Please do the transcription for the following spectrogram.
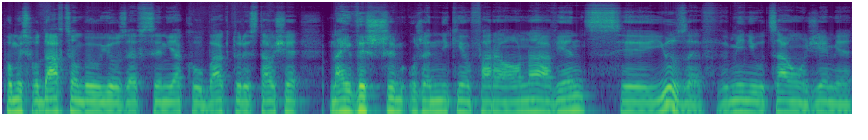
Pomysłodawcą był Józef, syn Jakuba, który stał się najwyższym urzędnikiem faraona, a więc y, Józef wymienił całą ziemię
